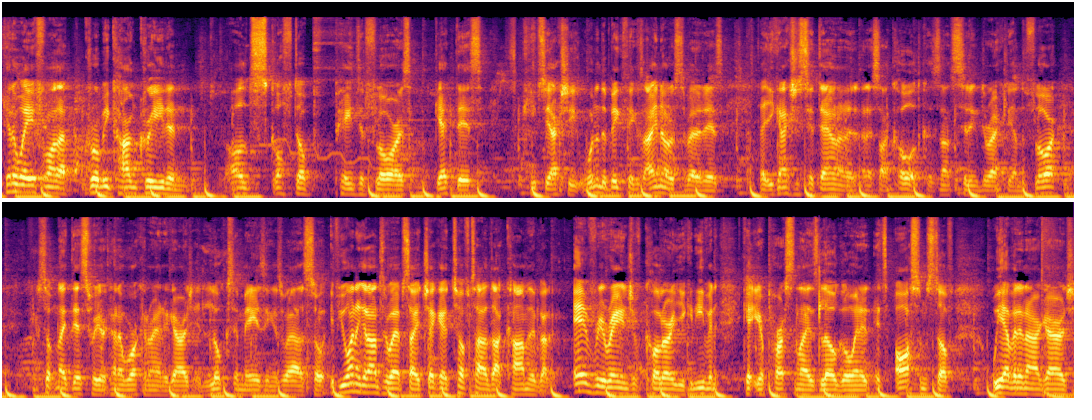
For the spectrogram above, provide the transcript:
Get away from all that grubby concrete and all scuffed up painted floors. Get this, keeps you actually, one of the big things I noticed about it is that you can actually sit down on it and it's not cold because it's not sitting directly on the floor. For something like this where you're kind of working around the garage, it looks amazing as well. So if you want to get onto the website, check out tuff-tile.com. They've got every range of color. You can even get your personalized logo in it. It's awesome stuff. We have it in our garage.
